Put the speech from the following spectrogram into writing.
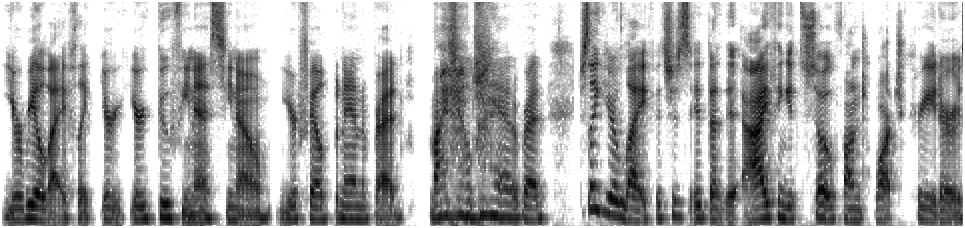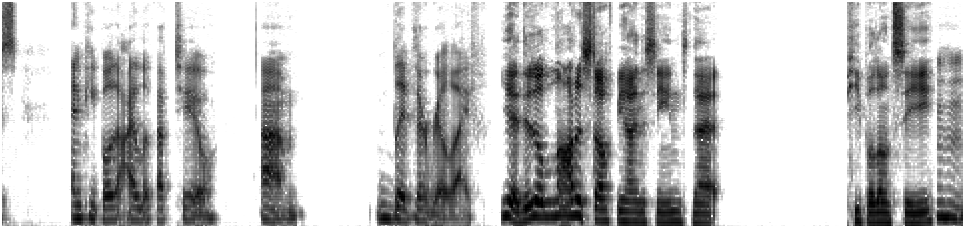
your real life, like your your goofiness, you know, your failed banana bread, my failed banana bread, just like your life. It's just it. That I think it's so fun to watch creators and people that I look up to, um, live their real life. yeah there's a lot of stuff behind the scenes that people don't see hmm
